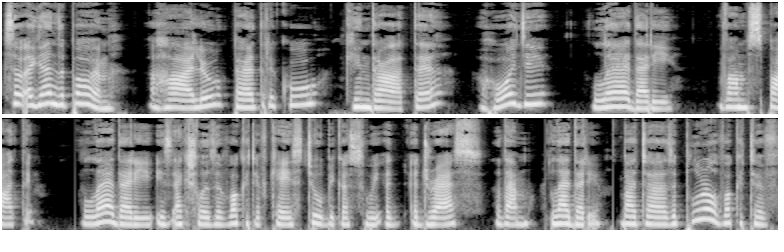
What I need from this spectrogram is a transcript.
So again the poem. Галю, Петрику, Кіндрате, годі, ледарі, вам спати. Ledari is actually the vocative case too because we ad- address them. Ledari. But uh, the plural vocative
